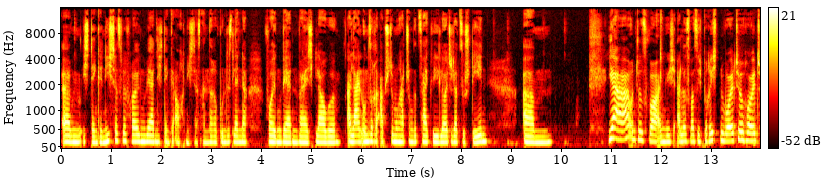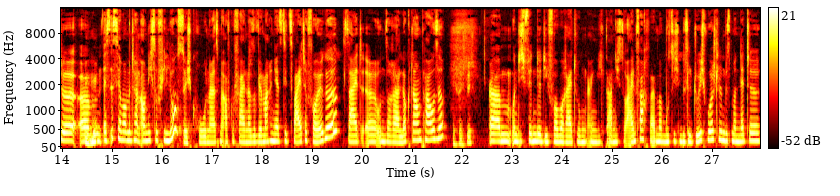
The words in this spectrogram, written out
ähm, ich denke nicht, dass wir folgen werden. Ich denke auch nicht, dass andere Bundesländer folgen werden, weil ich glaube, allein unsere Abstimmung hat schon gezeigt, wie die Leute dazu stehen. Ähm, ja, und das war eigentlich alles, was ich berichten wollte heute. Ähm, mhm. Es ist ja momentan auch nicht so viel los durch Corona, ist mir aufgefallen. Also wir machen jetzt die zweite Folge seit äh, unserer Lockdown-Pause. Richtig. Ähm, und ich finde die Vorbereitung eigentlich gar nicht so einfach, weil man muss sich ein bisschen durchwurschteln, bis man nette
